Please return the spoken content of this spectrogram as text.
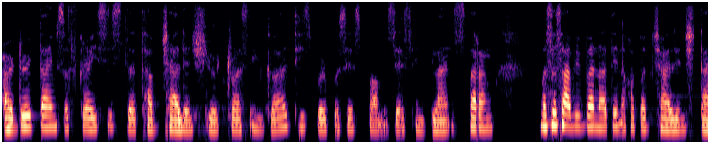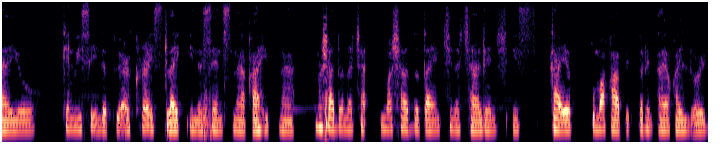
are there times of crisis that have challenged your trust in God, His purposes, promises, and plans? Parang, masasabi ba natin na kapag challenge tayo, can we say that we are Christ-like in a sense na kahit na masyado na cha- masyado tayong china-challenge is kaya kumakapit pa rin tayo kay Lord?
